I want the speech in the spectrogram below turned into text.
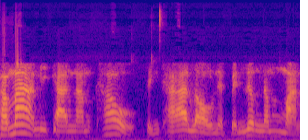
พม่ามีการนำเข้าสินค้าเราเนี่ยเป็นเรื่องน้ำมัน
